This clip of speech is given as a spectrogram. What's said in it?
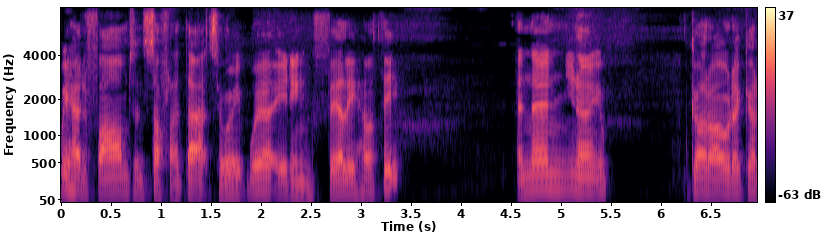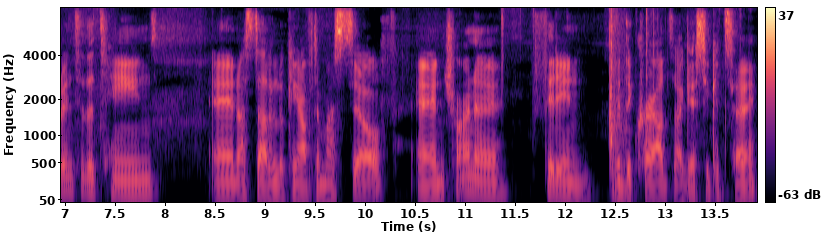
we had farms and stuff like that, so we were eating fairly healthy. And then you know got older, got into the teens, and I started looking after myself and trying to fit in with the crowds, I guess you could say.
